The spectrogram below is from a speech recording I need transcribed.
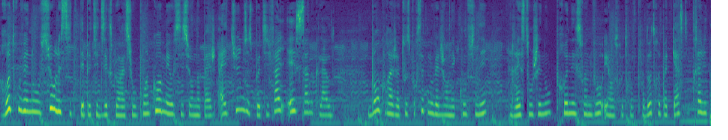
Retrouvez-nous sur le site despetitesexplorations.com mais aussi sur nos pages iTunes, Spotify et SoundCloud. Bon courage à tous pour cette nouvelle journée confinée. Restons chez nous, prenez soin de vous et on se retrouve pour d'autres podcasts très vite.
